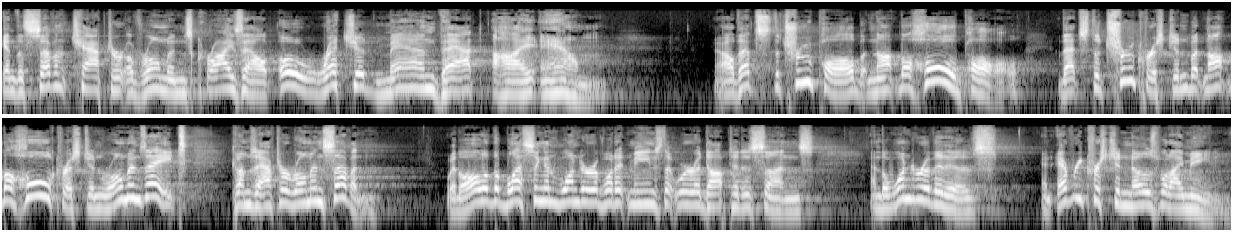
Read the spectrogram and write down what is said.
in the seventh chapter of Romans, cries out, Oh, wretched man that I am. Now, that's the true Paul, but not the whole Paul. That's the true Christian, but not the whole Christian. Romans 8 comes after Romans 7 with all of the blessing and wonder of what it means that we're adopted as sons. And the wonder of it is, and every Christian knows what I mean,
